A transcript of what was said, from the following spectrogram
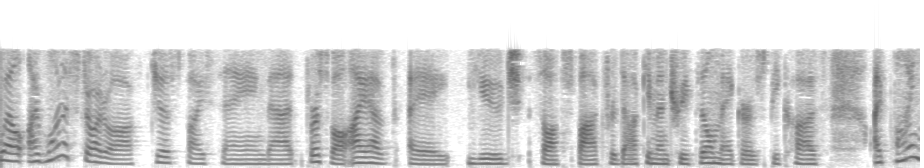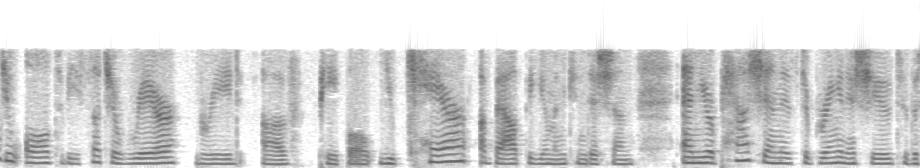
Well, I want to start off just by saying that, first of all, I have a huge soft spot for documentary filmmakers because I find you all to be such a rare breed of people. You care about the human condition, and your passion is to bring an issue to the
